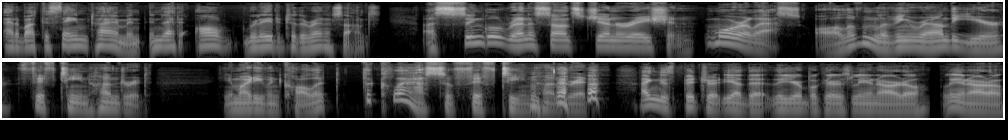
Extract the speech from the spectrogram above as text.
at about the same time, and, and that all related to the Renaissance a single Renaissance generation, more or less, all of them living around the year 1500. You might even call it the class of 1500. I can just picture it. Yeah, the, the yearbook there is Leonardo. Leonardo,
